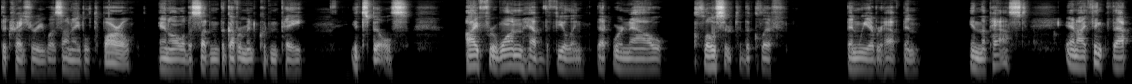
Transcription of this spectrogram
the Treasury was unable to borrow, and all of a sudden the government couldn't pay its bills. I, for one, have the feeling that we're now closer to the cliff than we ever have been in the past. And I think that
